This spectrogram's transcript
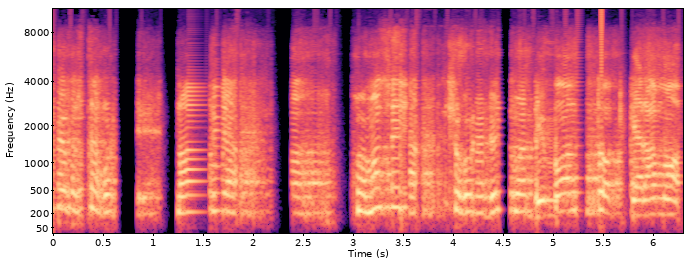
ব্যবস্থা করতে না সমস্যা সকলের ধন্যবাদ। জীবন্ত কেরামত।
